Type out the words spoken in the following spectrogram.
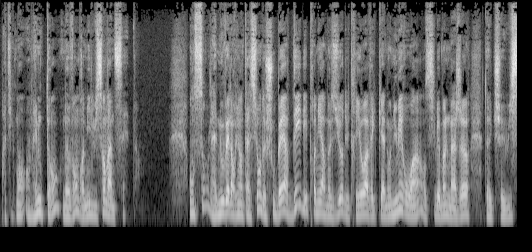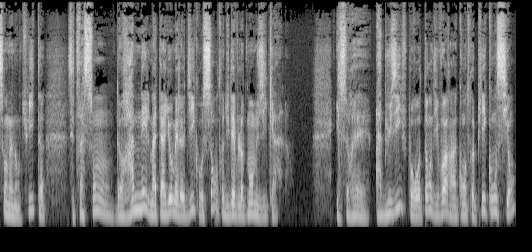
pratiquement en même temps, novembre 1827 on sent la nouvelle orientation de Schubert dès les premières mesures du trio avec piano numéro 1 en si bémol majeur Deutsche 898, cette façon de ramener le matériau mélodique au centre du développement musical. Il serait abusif pour autant d'y voir un contre-pied conscient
